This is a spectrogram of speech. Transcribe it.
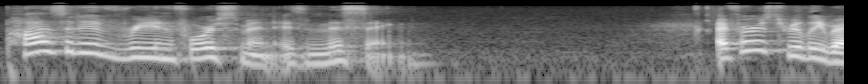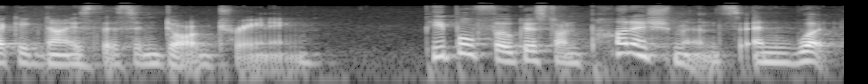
Positive reinforcement is missing. I first really recognized this in dog training. People focused on punishments and what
